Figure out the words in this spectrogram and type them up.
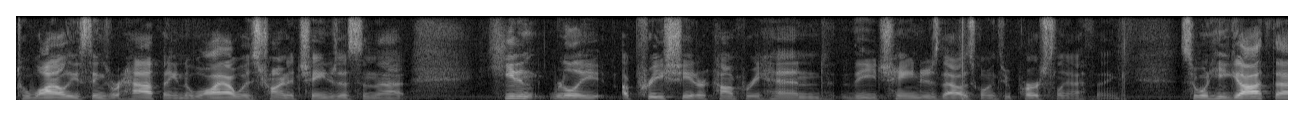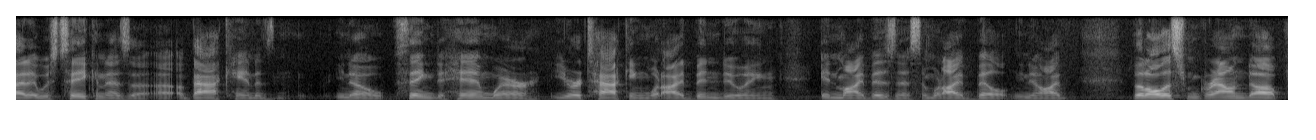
to why all these things were happening, to why I was trying to change this and that. He didn't really appreciate or comprehend the changes that I was going through personally, I think. So when he got that, it was taken as a, a backhanded, you know, thing to him where you're attacking what I've been doing in my business and what I've built. You know, I built all this from ground up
